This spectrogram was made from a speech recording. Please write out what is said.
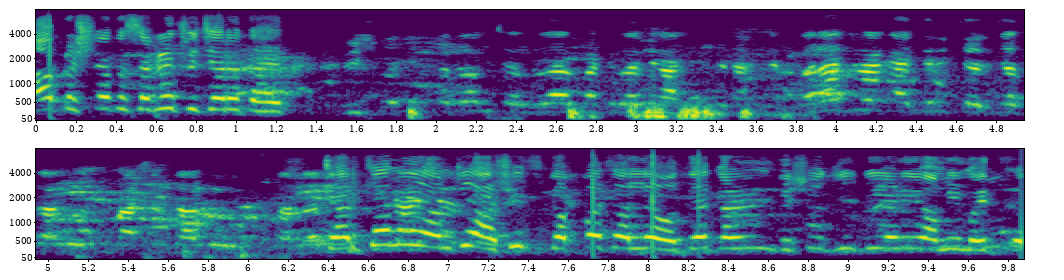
हा प्रश्न आता सगळेच विचारत आहेत. चर्चा नाही आमची अशीच गप्पा चालल्या होत्या कारण विश्वजितजी आणि आम्ही मैत्री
